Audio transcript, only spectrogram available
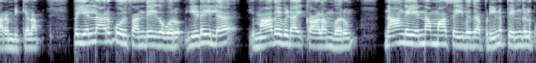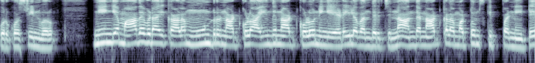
ஆரம்பிக்கலாம். இப்போ எல்லாருக்கும் ஒரு சந்தேகம் வரும். இடையில மாதவிடாய் காலம் வரும். நாங்கள் என்னம்மா செய்வது அப்படின்னு பெண்களுக்கு ஒரு கொஸ்டின் வரும். நீங்கள் மாதவிடாய் காலம் மூன்று நாட்களோ ஐந்து நாட்களோ நீங்கள் இடையில வந்துருச்சுன்னா அந்த நாட்களை மட்டும் ஸ்கிப் பண்ணிவிட்டு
